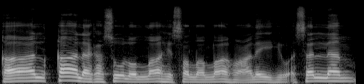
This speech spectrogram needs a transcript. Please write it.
قال قال رسول الله صلى الله عليه وسلم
